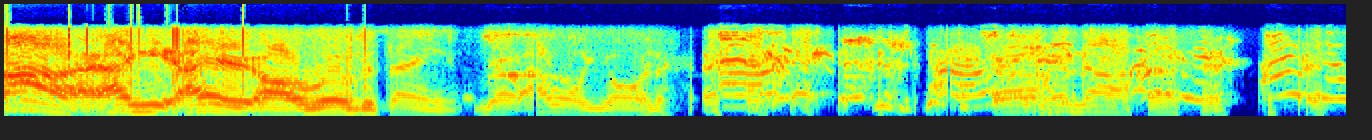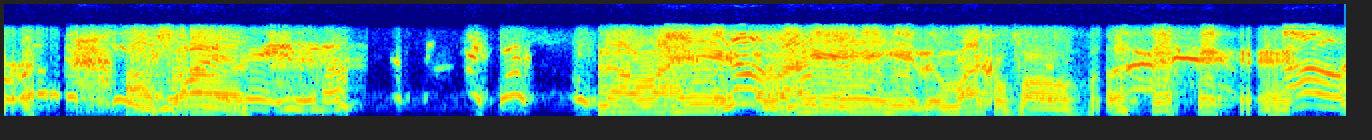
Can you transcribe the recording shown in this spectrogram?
Ah, I hear, I heard all uh, love the thing. Bro, I won't yawn. Oh, oh no. I don't know who I'm sorry. yawning at, you know. No, my hand, No, my no, hand hit the microphone. oh,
